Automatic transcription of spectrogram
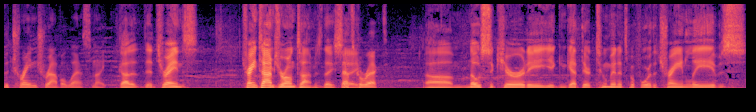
the train travel last night? Got it. The trains, train time's your own time, as they say. That's correct. Um, no security. You can get there two minutes before the train leaves.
